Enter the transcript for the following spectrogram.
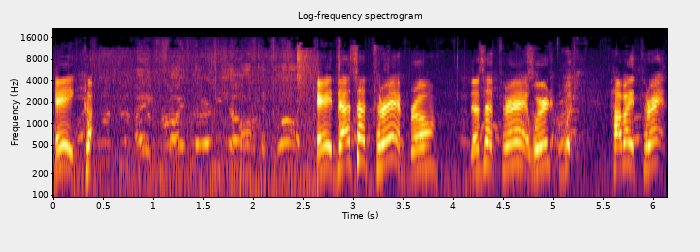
Hey, co- Hey, 5:30. I'm off the clock. hey, that's a threat, bro. That's a threat. We're, we how about threat?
